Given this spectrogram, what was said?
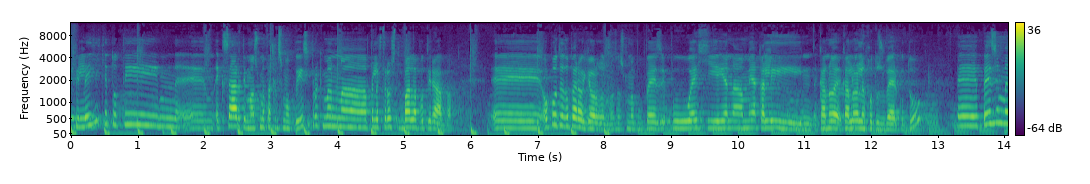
επιλέγει και το τι ε, εξάρτημα θα χρησιμοποιήσει προκειμένου να απελευθερώσει την μπάλα από τη ράμπα. Ε, οπότε εδώ πέρα ο Γιώργος μας, ας πούμε, που, παίζει, που έχει ένα, μια καλή, καλό, καλό έλεγχο του σβέρκου του, ε, παίζει με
